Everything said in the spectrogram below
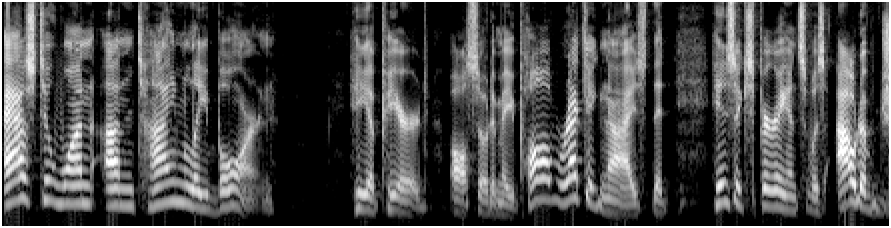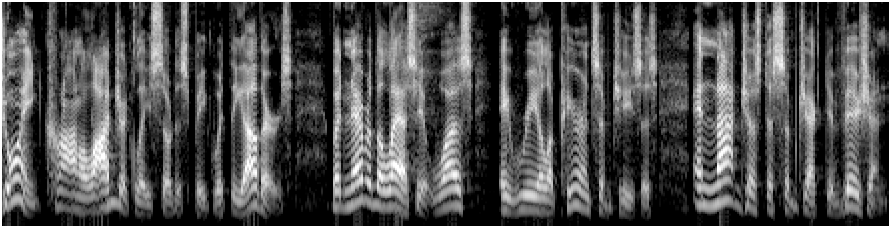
As to one untimely born, he appeared also to me. Paul recognized that his experience was out of joint chronologically, so to speak, with the others. But nevertheless, it was a real appearance of Jesus and not just a subjective vision,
